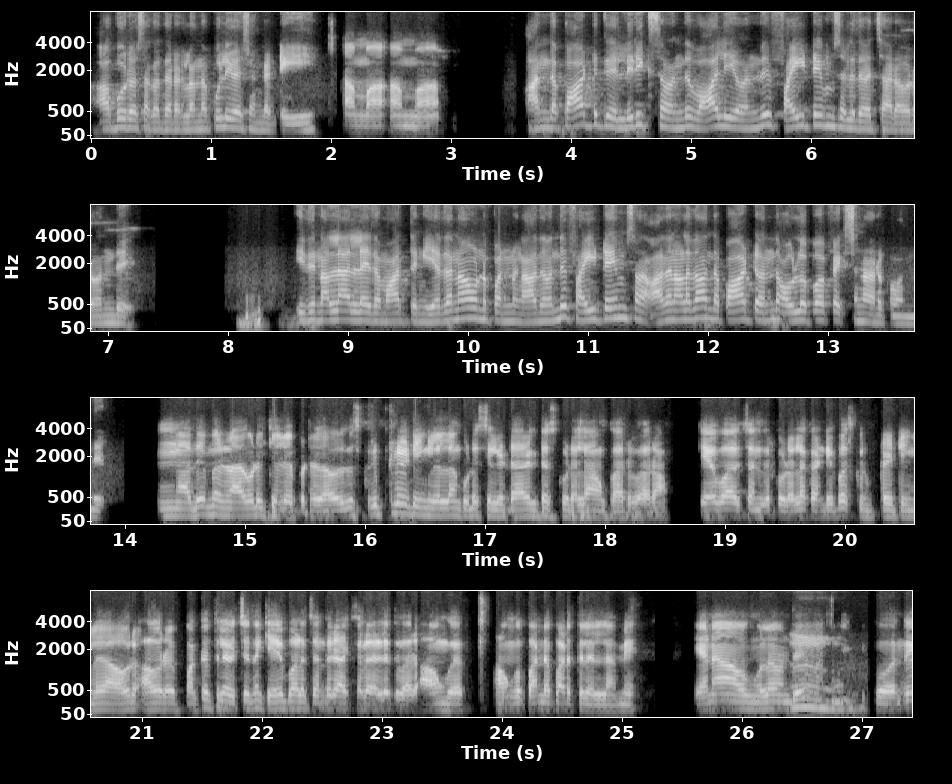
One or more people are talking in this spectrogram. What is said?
அபூர்வ சகோதரர்கள் அந்த புலி வேஷம் கட்டி. ஆமா ஆமா. அந்த பாட்டுக்கு லிரிக்ஸை வந்து வாலியை வந்து ஃபைவ் டைம்ஸ் எழுத வச்சார் அவர் வந்து. இது நல்லா இல்லை இதை மாத்துங்க. எதனா ஒன்று பண்ணுங்க. அதை வந்து ஃபைவ் டைம்ஸ் அதனால தான் அந்த பாட்டு வந்து அவ்வளோ பெர்ஃபெக்ஷனாக இருக்கும் வந்து. அதே மாதிரி நான் கூட கேள்விப்பட்டிருக்கேன். அவருக்கு ஸ்கிரிப்ட் ரைட்டிங்ல எல்லாம் கூட சில டேரக்டர்ஸ் கூட எல்லாம் உட்காருவாராம். கே பாலச்சந்தர் கூட எல்லாம் கண்டிப்பா ஸ்கிரிப்ட் ரைட்டிங்ல அவர் அவரை பக்கத்துல வச்சுதான் கே பாலச்சந்தர் ஆக்சுவலா எழுதுவார். அவங்க அவங்க பண்ண படத்துல எல்லாமே. ஏன்னா அவங்க எல்லாம் வந்து இப்போ வந்து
